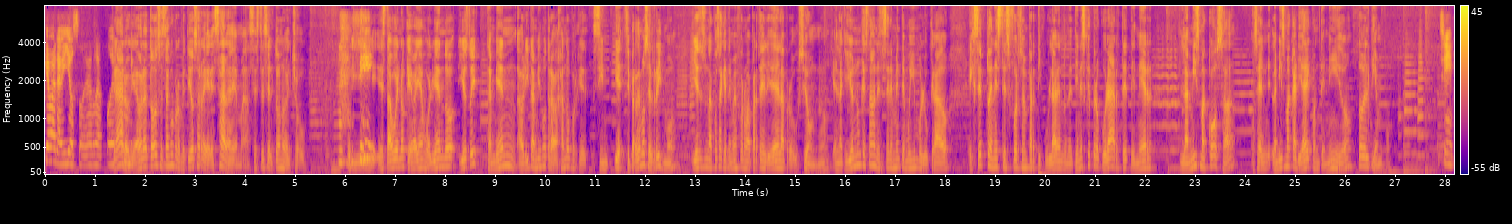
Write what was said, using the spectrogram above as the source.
qué maravilloso, de verdad. Poder claro, que ahora todos están comprometidos a regresar, además. Este es el tono del show. Y está bueno que vayan volviendo. Yo estoy también ahorita mismo trabajando porque si, si perdemos el ritmo, y eso es una cosa que también forma parte de la idea de la producción, ¿no? en la que yo nunca estaba necesariamente muy involucrado, excepto en este esfuerzo en particular, en donde tienes que procurarte tener la misma cosa, o sea, la misma calidad de contenido todo el tiempo. Sí.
